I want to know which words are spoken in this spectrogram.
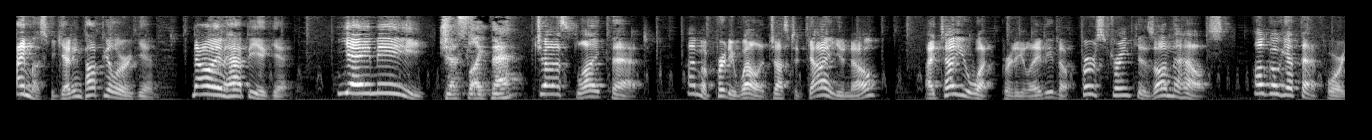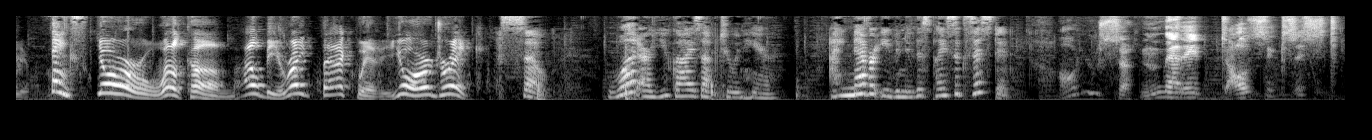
I must be getting popular again. Now I'm happy again. Yay me! Just like that? Just like that. I'm a pretty well adjusted guy, you know. I tell you what, pretty lady, the first drink is on the house. I'll go get that for you. Thanks. You're welcome. I'll be right back with your drink. So, what are you guys up to in here? I never even knew this place existed. Are you certain that it does exist?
